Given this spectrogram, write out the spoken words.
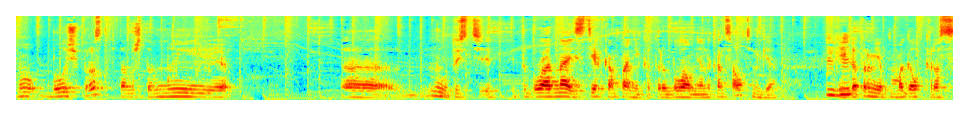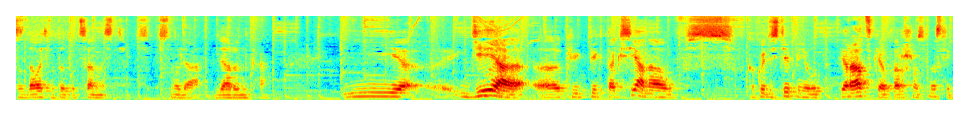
Ну, было очень просто, потому что мы... э, ну, то есть э, это была одна из тех компаний, которая была у меня на консалтинге, и которым я помогал как раз создавать вот эту ценность с, с нуля для рынка. И э, идея э, Quick Pick Taxi, она в, в какой-то степени вот пиратская в хорошем смысле,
